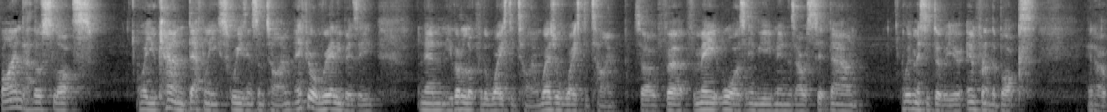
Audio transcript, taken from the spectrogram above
find those slots where you can definitely squeeze in some time. If you're really busy, and then you've got to look for the wasted time. Where's your wasted time? So for, for me, it was in the evenings, I would sit down with Mrs. W in front of the box, you know,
